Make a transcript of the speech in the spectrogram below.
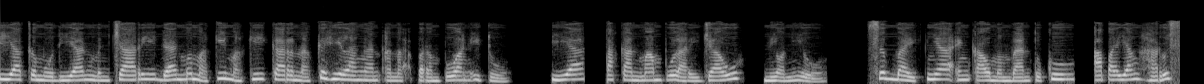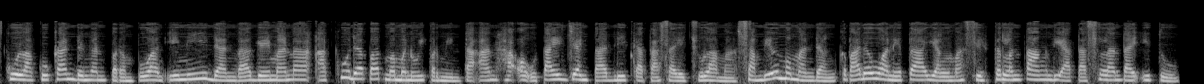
ia kemudian mencari dan memaki-maki karena kehilangan anak perempuan itu. Ia takkan mampu lari jauh, Nionio. Sebaiknya engkau membantuku, apa yang harus kulakukan dengan perempuan ini dan bagaimana aku dapat memenuhi permintaan Hao Taijan tadi kata saya culama sambil memandang kepada wanita yang masih terlentang di atas lantai itu.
